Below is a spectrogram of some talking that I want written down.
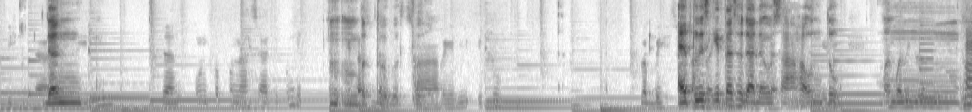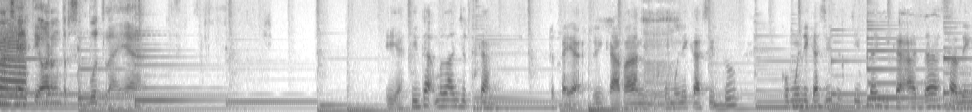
dihindari Dan- dan untuk menasihati pun kita Mm-mm, kita betul sudah betul. jadi itu lebih At least kita sudah ada kita usaha untuk menasihati orang tersebut lah ya. Iya tidak melanjutkan itu kayak lingkaran Mm. komunikasi itu komunikasi itu kita jika ada saling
